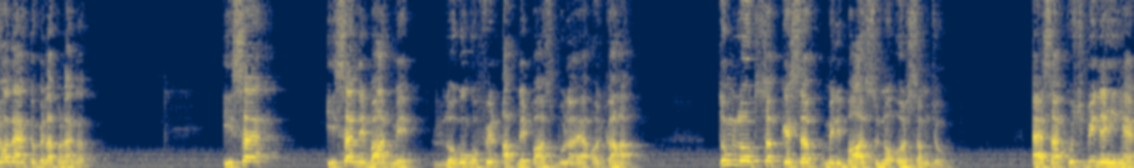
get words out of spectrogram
14 ਆਇਤ ਤੋਂ ਪਹਿਲਾਂ ਪੜਾਂਗਾ ईसा ईसा ने बाद में लोगों को फिर अपने पास बुलाया और कहा तुम लोग सब के सब मेरी बात सुनो और समझो ऐसा कुछ भी नहीं है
